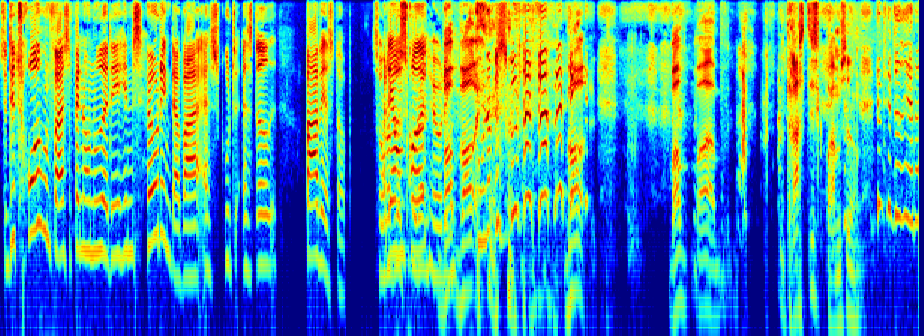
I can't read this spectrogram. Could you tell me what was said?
Så det troede hun først, så finder hun ud af, at det er hendes høvding, der bare er skudt afsted, bare ved at stoppe. Så hun Og det er har blevet hun skudt af en høvding. Hvor, hvor, Hun er beskudt hvor, hvor, hvor drastisk bremsede hun. Det ved jeg da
